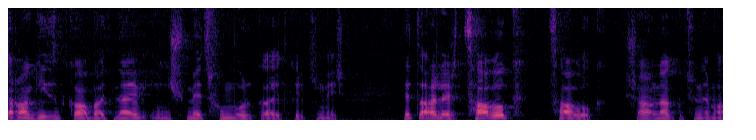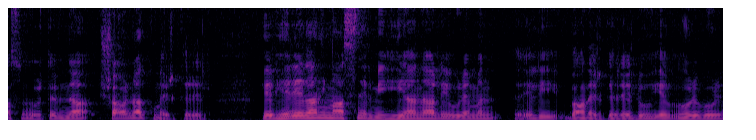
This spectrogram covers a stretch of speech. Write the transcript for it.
տրագիզմ կա բայց նաև ինչ մեծ հումոր կա այդ գրքի մեջ հետարել էր ցավոք ցավոք շարունակություն եմ ասում որովհետև նա շարունակում էր գրել Եվ Երևանի մասին էլ մի հիանալի ուրեմն էլի բաներ գրելու եւ որը որ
